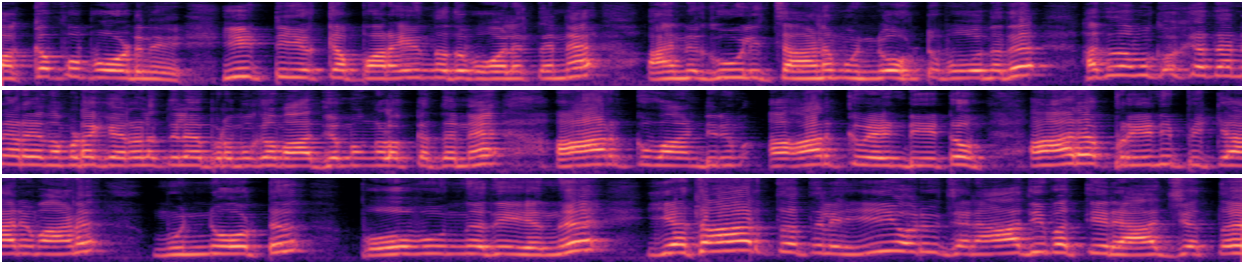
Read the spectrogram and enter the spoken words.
വക്കഫ് ബോർഡിന് ഈ ടി ഒക്കെ പറയുന്നത് പോലെ തന്നെ അനുകൂലിച്ചാണ് മുന്നോട്ട് പോകുന്നത്. അത് നമുക്കൊക്കെ തന്നെ അറിയാം. നമ്മുടെ കേരളത്തിലെ പ്രമുഖ മാധ്യമങ്ങളൊക്കെ തന്നെ ആർക്ക് വേണ്ടിനും ആർക്ക് വേണ്ടിയിട്ടും ആരെ പ്രീണിപ്പിക്കാനുമാണ് മുന്നോട്ട് പോകുന്നത് എന്ന് യഥാർത്ഥത്തിൽ ഈ ഒരു ജനാധിപത്യ രാജ്യത്ത്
